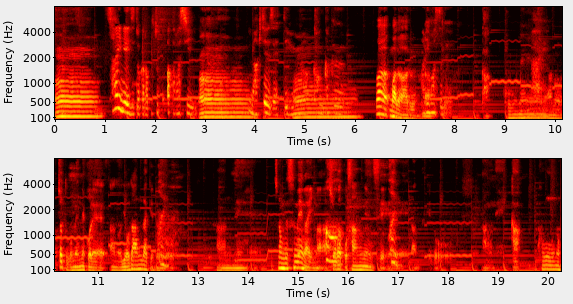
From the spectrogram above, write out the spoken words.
うーん。サイネージとかだとちょっと新しい。うーん。今来てるぜっていう感覚。はままだあるありますね。学校ね、はい。あのちょっとごめんねこれ。あの余談だけど、はい。あのねうちの娘が今あ小学校3年生なんだはいけ校の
